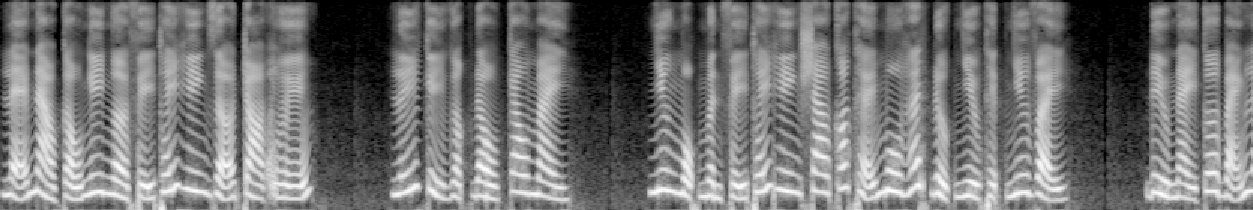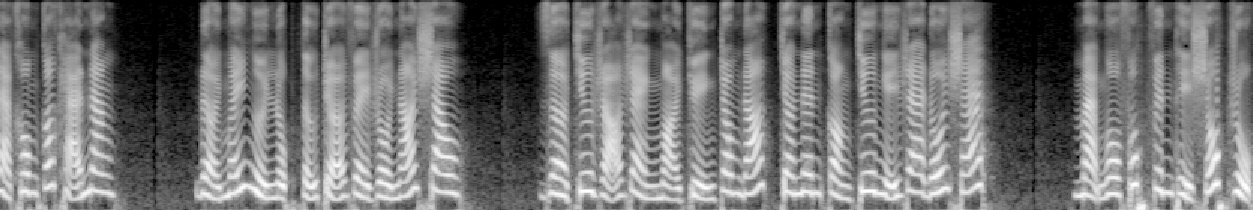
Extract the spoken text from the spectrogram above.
Lẽ nào cậu nghi ngờ Phỉ Thúy Hiên dở trò uyển? Lý Kỳ gật đầu cau mày. Nhưng một mình Phỉ Thúy Hiên sao có thể mua hết được nhiều thịt như vậy? Điều này cơ bản là không có khả năng. Đợi mấy người lục tử trở về rồi nói sau. Giờ chưa rõ ràng mọi chuyện trong đó, cho nên còn chưa nghĩ ra đối sách. Mà Ngô Phúc Vinh thì sốt ruột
